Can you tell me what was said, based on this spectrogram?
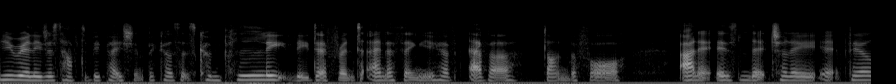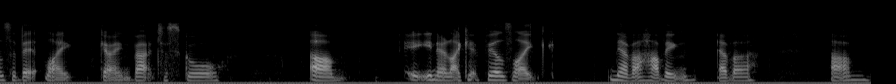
you really just have to be patient because it's completely different to anything you have ever done before. And it is literally, it feels a bit like going back to school. Um, it, you know, like it feels like never having ever um,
